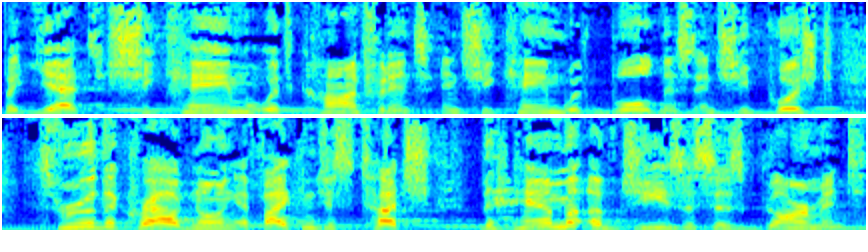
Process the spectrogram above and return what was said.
But yet she came with confidence and she came with boldness and she pushed through the crowd knowing if I can just touch the hem of Jesus' garment,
